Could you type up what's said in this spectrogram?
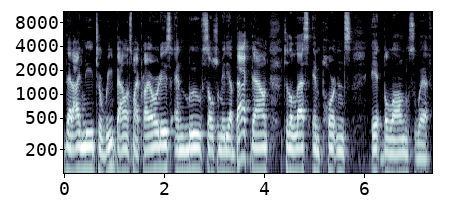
that I need to rebalance my priorities and move social media back down to the less importance it belongs with.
